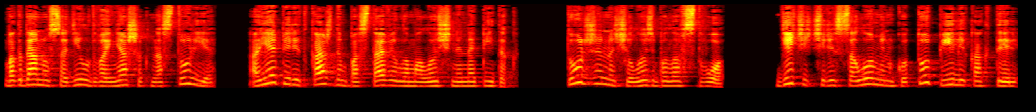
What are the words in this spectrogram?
Богдан усадил двойняшек на стулья, а я перед каждым поставила молочный напиток. Тут же началось баловство. Дети через соломинку то пили коктейль,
